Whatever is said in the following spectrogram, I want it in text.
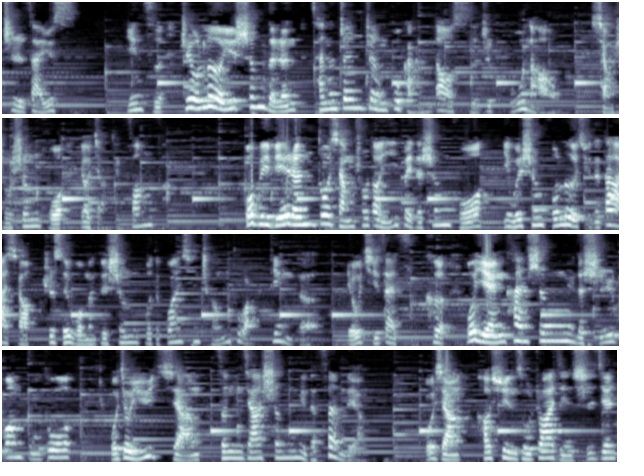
质在于死，因此只有乐于生的人，才能真正不感到死之苦恼。享受生活要讲究方法。我比别人多享受到一倍的生活，因为生活乐趣的大小是随我们对生活的关心程度而定的。尤其在此刻，我眼看生命的时光不多，我就愈想增加生命的分量。我想靠迅速抓紧时间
